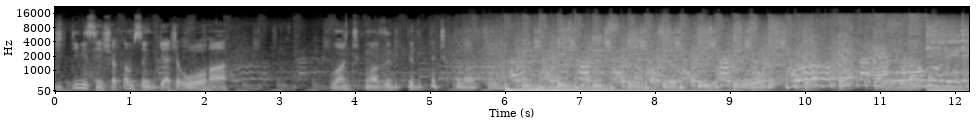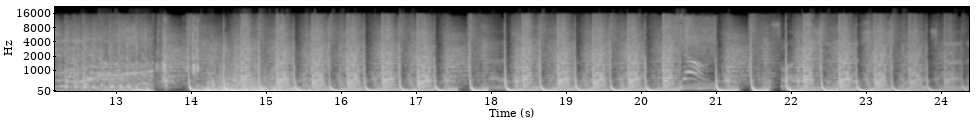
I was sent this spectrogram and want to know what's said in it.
Ciddi misin? Şaka mısın? Gerçi oha. Ulan çıkmaz dedik dedik de çıktı lan. Yani. Olsun arkadaşlar. yani.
